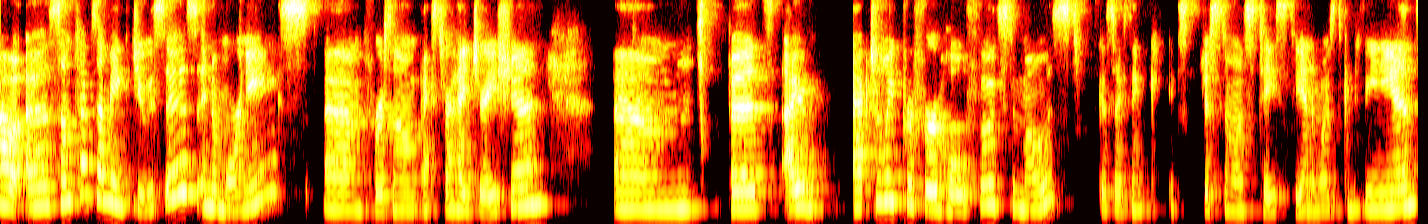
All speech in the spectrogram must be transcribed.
Oh, uh, sometimes I make juices in the mornings um, for some extra hydration. Um, but I actually prefer whole foods the most because I think it's just the most tasty and the most convenient.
